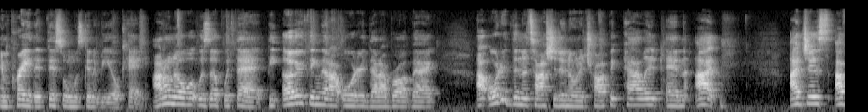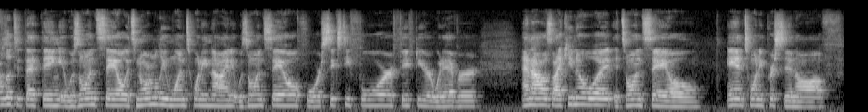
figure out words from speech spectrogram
and pray that this one was going to be okay. I don't know what was up with that. The other thing that I ordered that I brought back, I ordered the Natasha Denona Tropic palette and I I just I've looked at that thing. It was on sale. It's normally 129. It was on sale for 64, 50 or whatever. And I was like, "You know what? It's on sale and 20% off.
